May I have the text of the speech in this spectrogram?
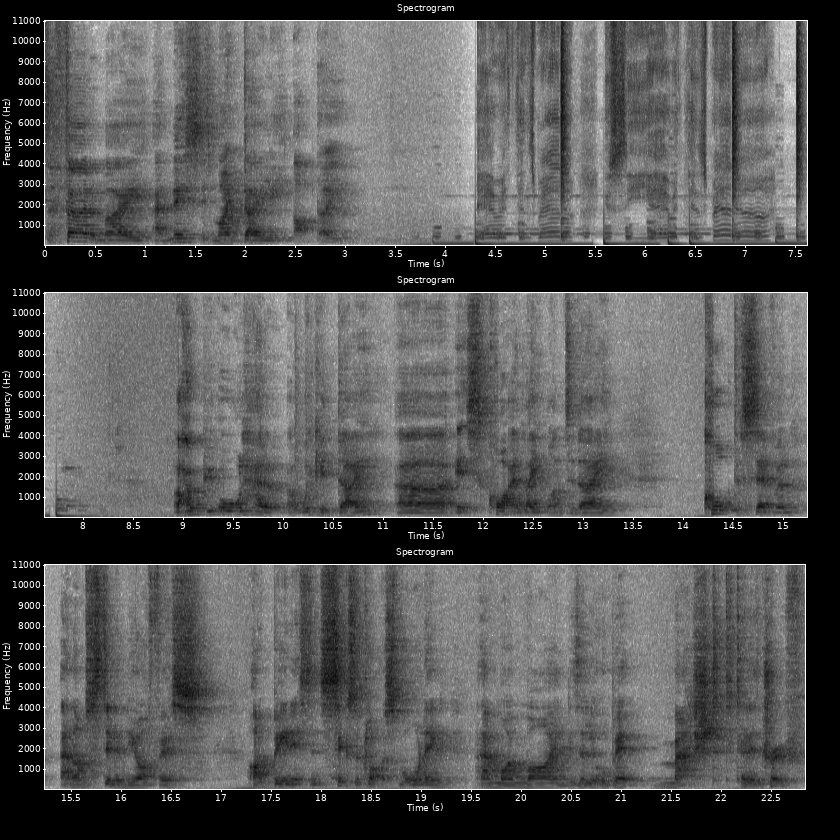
the 3rd of May and this is my daily update. Everything's brand. You see, everything's brand. I hope you all had a, a wicked day. Uh, it's quite a late one today, quarter to seven, and I'm still in the office. I've been here since six o'clock this morning, and my mind is a little bit mashed, to tell you the truth.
